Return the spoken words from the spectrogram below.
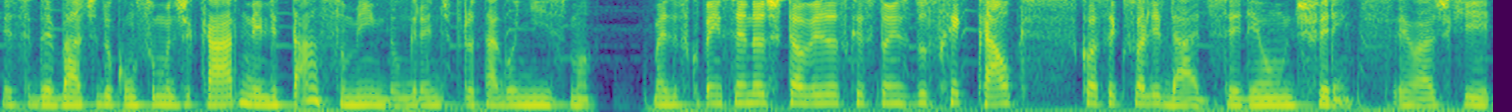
esse debate do consumo de carne, ele está assumindo um grande protagonismo mas eu fico pensando, acho que talvez as questões dos recalques com a sexualidade seriam diferentes. Eu acho que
